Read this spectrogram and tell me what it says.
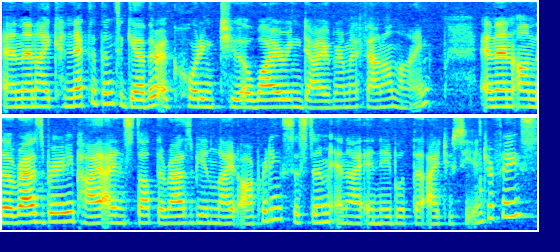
And then I connected them together according to a wiring diagram I found online. And then on the Raspberry Pi, I installed the Raspbian Lite operating system and I enabled the I2C interface.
